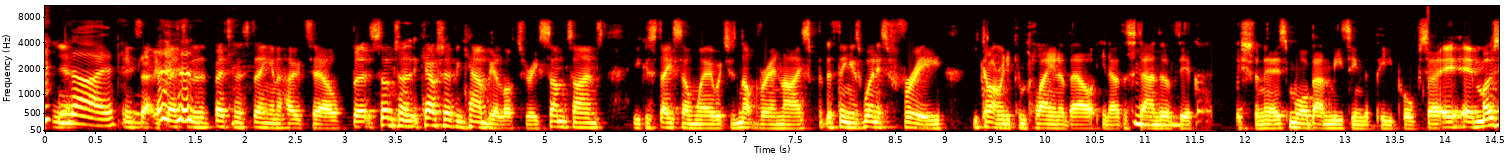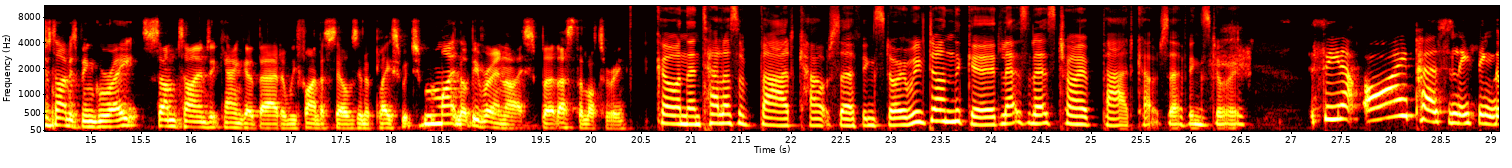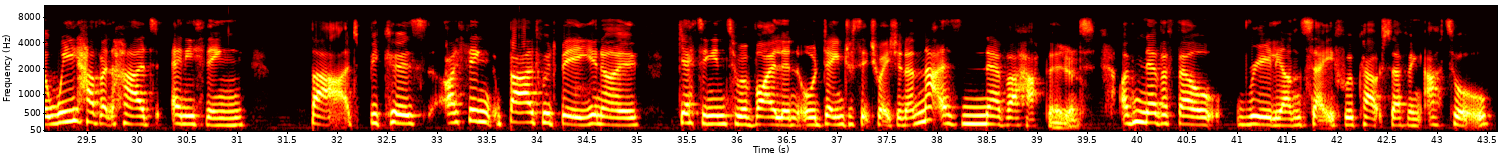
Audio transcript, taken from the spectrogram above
Yeah. No. Exactly. Better than, better than staying in a hotel. But sometimes couchsurfing can be a lottery. Sometimes you can stay somewhere which is not very nice. But the thing is, when it's free, you can't really complain about you know the standard of mm. the accommodation. It's more about meeting the people. So it, it, most of the time it's been great. Sometimes it can go bad, and we find ourselves in a place which might not be very nice. But that's the lottery. Go on then, tell us a bad couch surfing story. We've done the good. Let's let's try a bad couch surfing story. See, now I personally think that we haven't had anything bad because I think bad would be, you know, getting into a violent or dangerous situation, and that has never happened. Yeah. I've never felt really unsafe with couch surfing at all.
